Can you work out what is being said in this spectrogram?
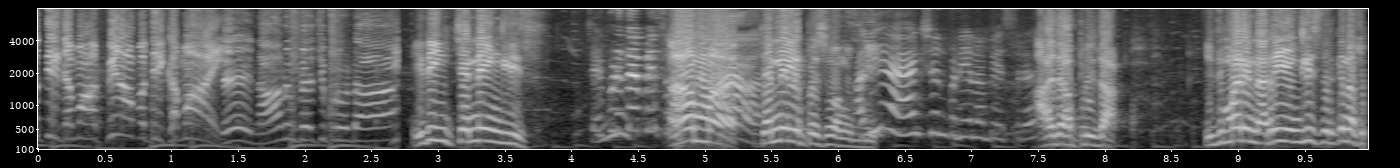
பத்திரி டமார் பீனா பத்திரி கமாய் நானும் இது இங்க சென்னை இங்கிலீஷ். ஆமா பேசுவாங்க. சென்னையில பேசுவாங்க இப்படி. அதையும் ஆக்ஷன் பண்ணி எல்லாம் பேசுற? அது அப்படிதான். இது மாதிரி நிறைய இங்கிலீஷ் இருக்கு நான்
